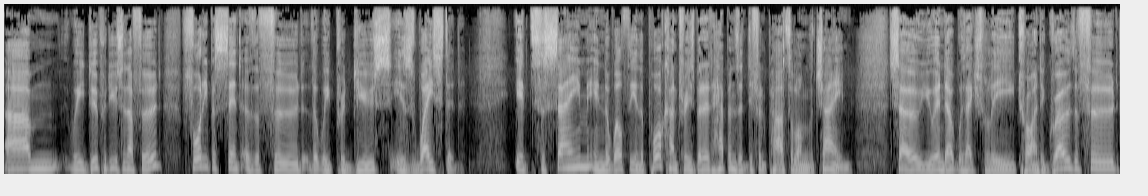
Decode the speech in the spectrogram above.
Um, we do produce enough food. 40% of the food that we produce is wasted. It's the same in the wealthy and the poor countries, but it happens at different parts along the chain. So you end up with actually trying to grow the food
